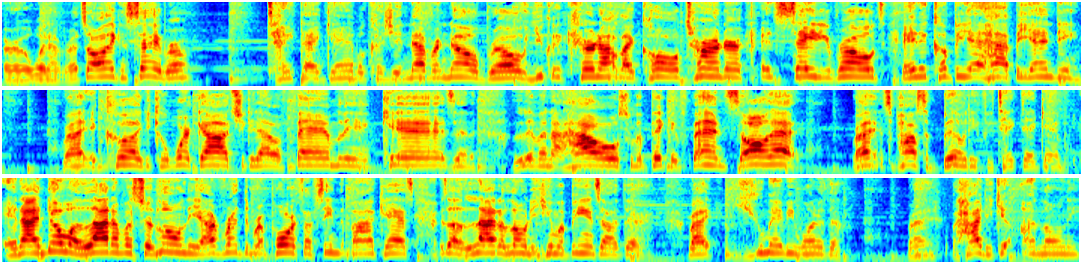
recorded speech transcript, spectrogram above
or whatever. That's all they can say, bro. Take that gamble because you never know, bro. You could turn out like Cole Turner and Sadie Rhodes, and it could be a happy ending, right? It could. You could work out. You could have a family and kids and live in a house with a picket fence, all that right? It's a possibility if you take that gamble. And I know a lot of us are lonely. I've read the reports, I've seen the podcast. There's a lot of lonely human beings out there, right? You may be one of them, right? But how do you get unlonely?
